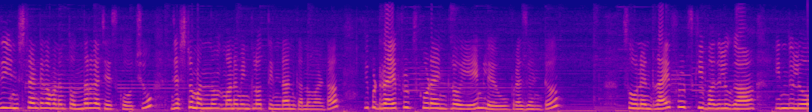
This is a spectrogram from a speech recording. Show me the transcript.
ఇది ఇన్స్టెంట్గా మనం తొందరగా చేసుకోవచ్చు. జస్ట్ మనం మనం ఇంట్లో తినడానికి అన్నమాట ఇప్పుడు డ్రై ఫ్రూట్స్ కూడా ఇంట్లో ఏం లేవు ప్రజెంట్. సో నేను డ్రై ఫ్రూట్స్కి బదులుగా ఇందులో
